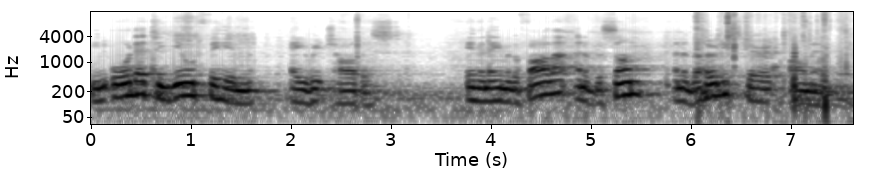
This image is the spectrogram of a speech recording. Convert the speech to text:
in order to yield for Him a rich harvest. In the name of the Father, and of the Son, and of the Holy Spirit, Amen.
